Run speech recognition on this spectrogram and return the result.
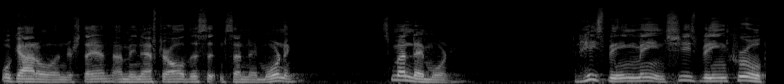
Well, God will understand. I mean, after all this isn't Sunday morning, it's Monday morning. And he's being mean. She's being cruel.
